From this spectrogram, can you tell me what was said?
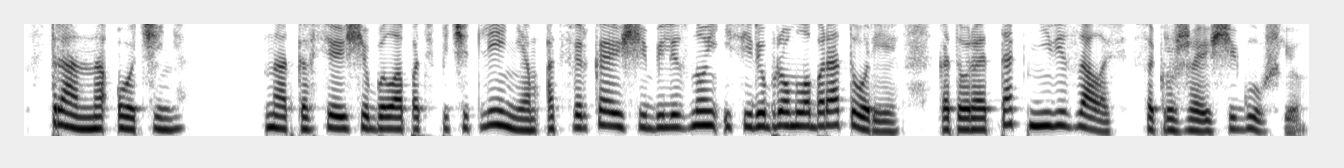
Странно очень. Надка все еще была под впечатлением от сверкающей белизной и серебром лаборатории, которая так не вязалась с окружающей глушью.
